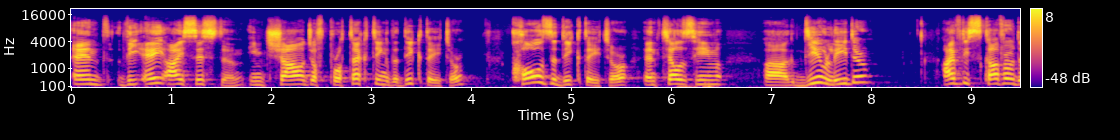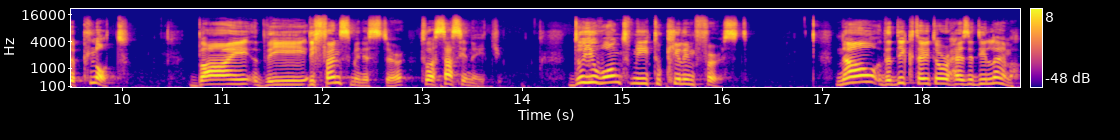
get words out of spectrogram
and the AI system in charge of protecting the dictator calls the dictator and tells him, uh, Dear leader, I've discovered a plot by the defense minister to assassinate you. Do you want me to kill him first? Now the dictator has a dilemma.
